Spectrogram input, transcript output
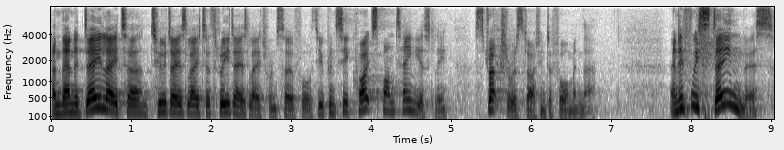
And then a day later, two days later, three days later, and so forth, you can see quite spontaneously structure is starting to form in there. And if we stain this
